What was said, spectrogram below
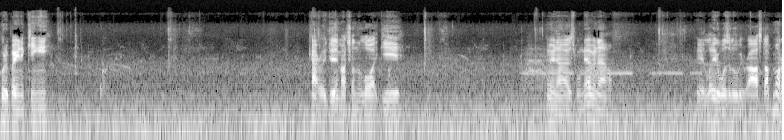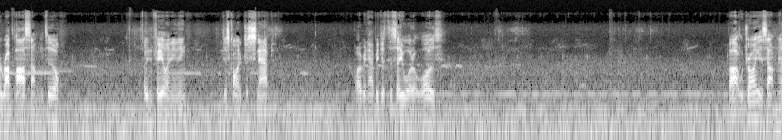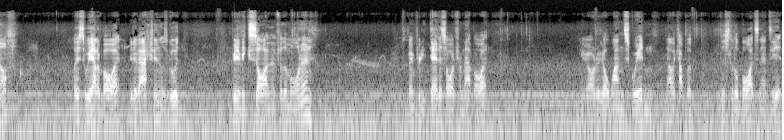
Could have been a kingy. Can't really do much on the light gear. Who knows? We'll never know. Yeah, leader was a little bit rasped up. Might have rubbed past something too. I didn't feel anything. It just kind of just snapped. I'd have been happy just to see what it was. But we'll try and get something else. At least we had a bite. Bit of action, it was good. Bit of excitement for the morning been pretty dead aside from that bite. You've already got one squid and another couple of just little bites and that's it.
